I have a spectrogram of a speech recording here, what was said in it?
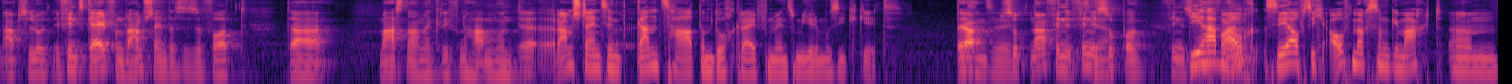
Absolut. Ich finde es geil von Rammstein, dass sie sofort da Maßnahmen ergriffen haben und Ja, Rammstein sind ganz hart am Durchgreifen, wenn es um ihre Musik geht. Da ja, finde find ich super. Find ich Die super. haben auch sehr auf sich aufmerksam gemacht ähm,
